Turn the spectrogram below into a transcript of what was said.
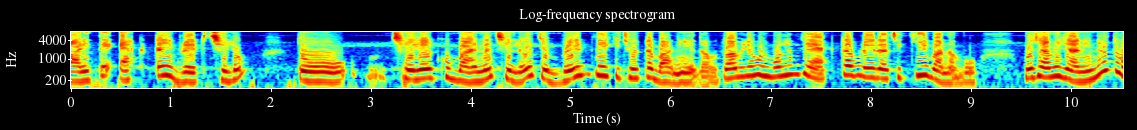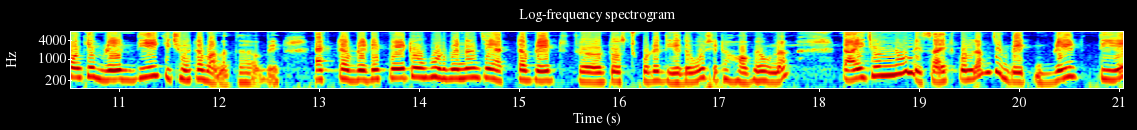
বাড়িতে একটাই ব্রেড ছিল। তো ছেলের খুব বায়না ছিল যে ব্রেড দিয়ে কিছু একটা বানিয়ে দাও। তো আমি যখন বললাম যে একটা ব্রেড আছে, কি বানাবো? বলছে, আমি জানি না, তোমাকে ব্রেড দিয়ে কিছু একটা বানাতে হবে। একটা ব্রেডে পেটও ভরবে না যে একটা ব্রেড টোস্ট করে দিয়ে দেবো, সেটা হবেও না। তাই জন্য ডিসাইড করলাম যে ব্রেড দিয়ে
